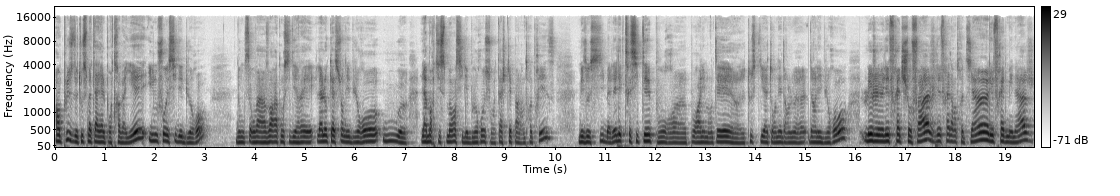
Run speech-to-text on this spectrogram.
En plus de tout ce matériel pour travailler, il nous faut aussi des bureaux. Donc on va avoir à considérer l'allocation des bureaux ou euh, l'amortissement si les bureaux sont achetés par l'entreprise, mais aussi bah, l'électricité pour, euh, alimenter euh, tout ce qui a tourné dans, le, dans les bureaux, les frais de chauffage, les frais d'entretien, les frais de ménage,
